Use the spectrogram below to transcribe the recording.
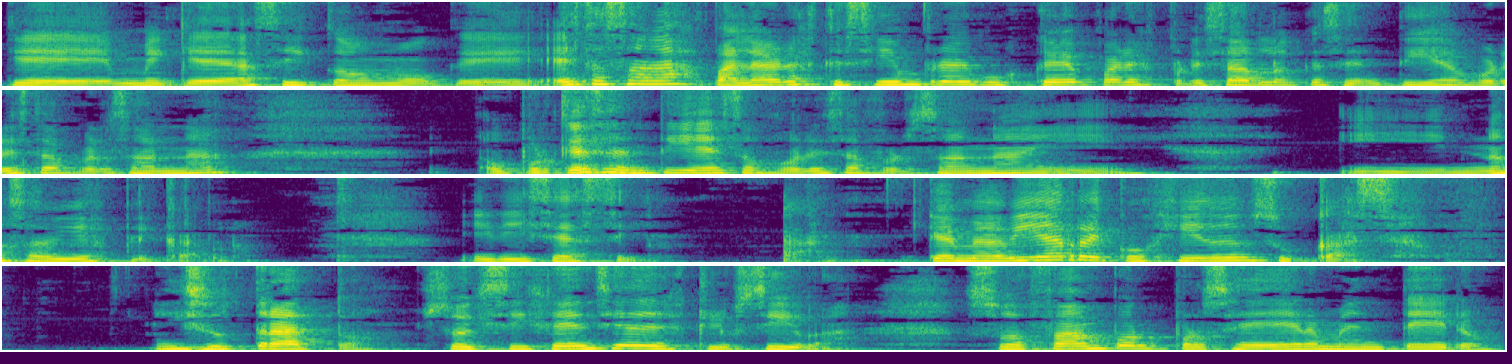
que me quedé así como que estas son las palabras que siempre busqué para expresar lo que sentía por esta persona o por qué sentí eso por esa persona y, y no sabía explicarlo. Y dice así, que me había recogido en su casa. Y su trato, su exigencia de exclusiva, su afán por poseerme entero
